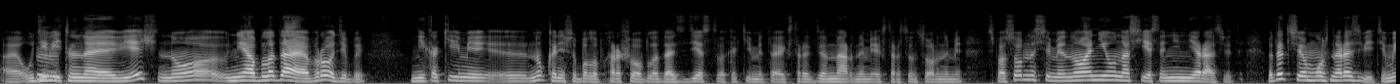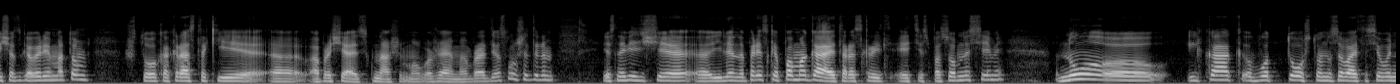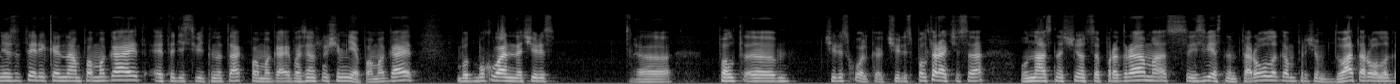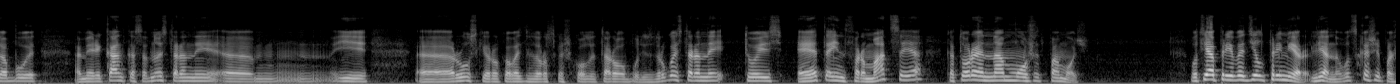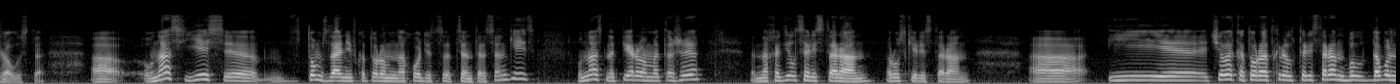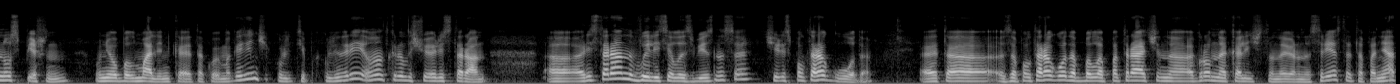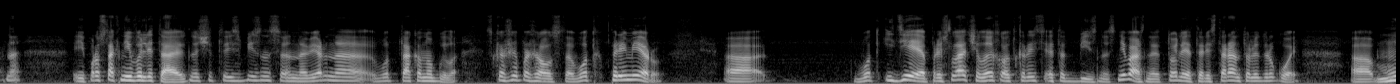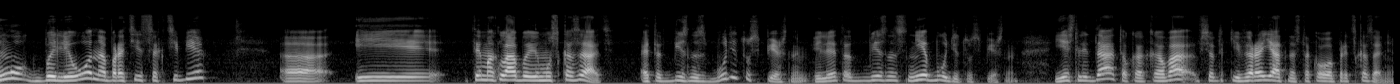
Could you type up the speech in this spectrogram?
Удивительная mm. вещь, но не обладая вроде бы никакими, э, ну, конечно, было бы хорошо обладать с детства какими-то экстраординарными, экстрасенсорными способностями, но они у нас есть, они не развиты. Вот это все можно развить. И мы сейчас говорим о том, что как раз-таки, э, обращаясь к нашим уважаемым радиослушателям, ясновидящая э, Елена Порецкая помогает раскрыть эти способности, ну, и как вот то, что называется сегодня эзотерикой, нам помогает, это действительно так, помогает, во всяком случае мне помогает. Вот буквально через пол, э, через сколько? Через полтора часа у нас начнется программа с известным тарологом, причем два таролога будет, американка с одной стороны э, и э, русский руководитель русской школы Таро будет с другой стороны. То есть это информация, которая нам может помочь. Вот я приводил пример. Лена, вот скажи, пожалуйста, Uh, у нас есть в том здании, в котором находится центр Сангейтс, у нас на первом этаже находился ресторан, русский ресторан. А, и человек, который открыл этот ресторан, был довольно успешен. У него был маленький такой магазинчик, типа кулинарии, он открыл еще и ресторан. А, ресторан вылетел из бизнеса через полтора года. Это за полтора года было потрачено огромное количество, наверное, средств, это понятно. И просто так не вылетают, значит, из бизнеса, наверное, вот так оно было. Скажи, пожалуйста, вот, к примеру, а, вот идея пришла человеку открыть этот бизнес, неважно, то ли это ресторан, то ли другой. А, мог бы ли он обратиться к тебе, а, и ты могла бы ему сказать, этот бизнес будет успешным или этот бизнес не будет успешным? Если да, то какова все-таки вероятность такого предсказания?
